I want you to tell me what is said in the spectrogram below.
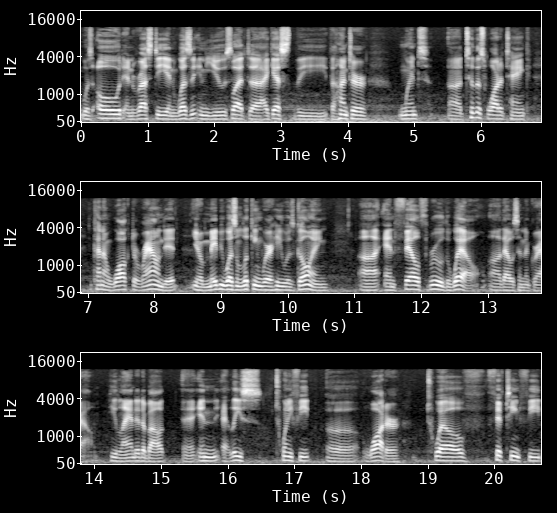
was old and rusty and wasn't in use. But uh, I guess the, the hunter went uh, to this water tank and kind of walked around it. You know, maybe wasn't looking where he was going uh, and fell through the well uh, that was in the ground. He landed about uh, in at least 20 feet uh, water, 12, 15 feet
